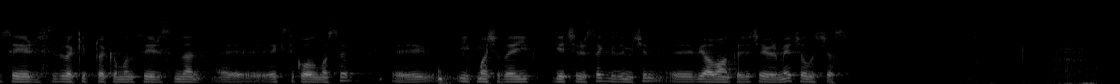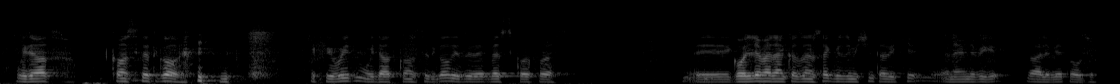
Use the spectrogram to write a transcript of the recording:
seyircisiz rakip takımın seyircisinden e, eksik olması e, ilk maçı da iyi geçirirsek bizim için bir avantajı çevirmeye çalışacağız. Without conceded goal. If you win without conceded goal is the best score for us gol demeden kazanırsak bizim için tabii ki önemli bir galibiyet olacak.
